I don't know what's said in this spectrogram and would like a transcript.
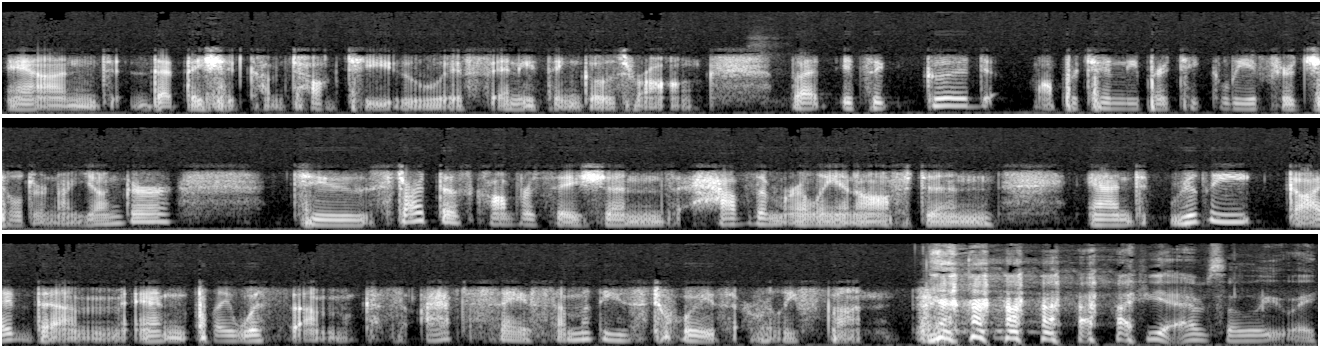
and that they should come talk to you if anything goes wrong. But it's a good opportunity, particularly if your children are younger, to start those conversations, have them early and often, and really guide them and play with them. Because I have to say, some of these toys are really fun. yeah, absolutely.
